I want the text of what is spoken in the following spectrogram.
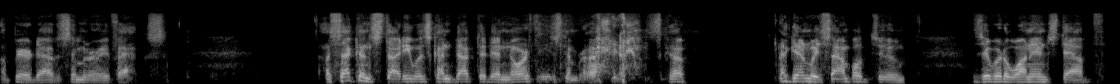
appeared to have similar effects. A second study was conducted in Northeast Nebraska. Again, we sampled to zero to one inch depth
